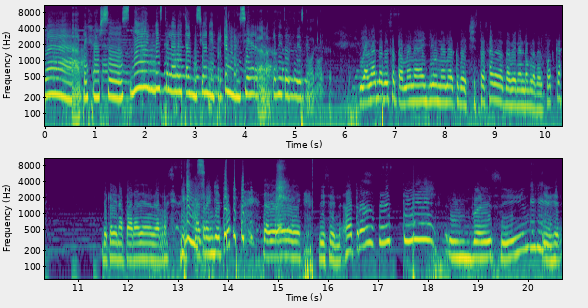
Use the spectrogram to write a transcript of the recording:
va a dejar sus. No, en este lado hay tal misión y por qué no lo hicieron. Cositas así, es como que. Y hablando de eso también hay una anécdota chistosa de donde viene el nombre del podcast. De que hay una parodia de Resident 4 en YouTube. donde dicen, atrás de ti, imbécil. Ajá. Y dicen.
